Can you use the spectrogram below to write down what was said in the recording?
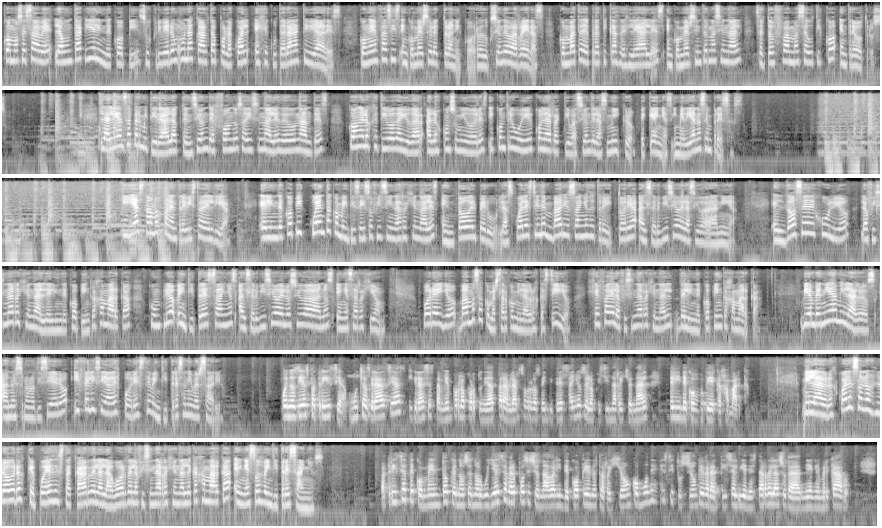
Como se sabe, la UNTAC y el Indecopi suscribieron una carta por la cual ejecutarán actividades con énfasis en comercio electrónico, reducción de barreras, combate de prácticas desleales en comercio internacional, sector farmacéutico, entre otros. La alianza permitirá la obtención de fondos adicionales de donantes con el objetivo de ayudar a los consumidores y contribuir con la reactivación de las micro, pequeñas y medianas empresas. Y ya estamos con la entrevista del día. El Indecopi cuenta con 26 oficinas regionales en todo el Perú, las cuales tienen varios años de trayectoria al servicio de la ciudadanía. El 12 de julio, la Oficina Regional del Indecopi en Cajamarca cumplió 23 años al servicio de los ciudadanos en esa región. Por ello, vamos a conversar con Milagros Castillo, jefa de la Oficina Regional del Indecopi en Cajamarca. Bienvenida Milagros a nuestro noticiero y felicidades por este 23 aniversario. Buenos días Patricia, muchas gracias y gracias también por la oportunidad para hablar sobre los 23 años de la Oficina Regional del Indecopi de Cajamarca. Milagros, ¿cuáles son los logros que puedes destacar de la labor de la Oficina Regional de Cajamarca en estos 23 años? Patricia, te comento que nos enorgullece haber posicionado al Indecopi en nuestra región como una institución que garantiza el bienestar de la ciudadanía en el mercado,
